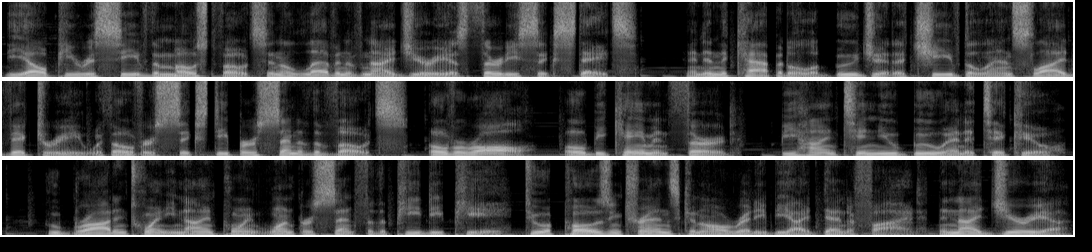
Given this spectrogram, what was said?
the LP received the most votes in 11 of Nigeria's 36 states, and in the capital Abuja it achieved a landslide victory with over 60% of the votes. Overall, Obi came in third, behind Tinubu and Atiku who brought in 29.1% for the PDP. Two opposing trends can already be identified. In Nigeria,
